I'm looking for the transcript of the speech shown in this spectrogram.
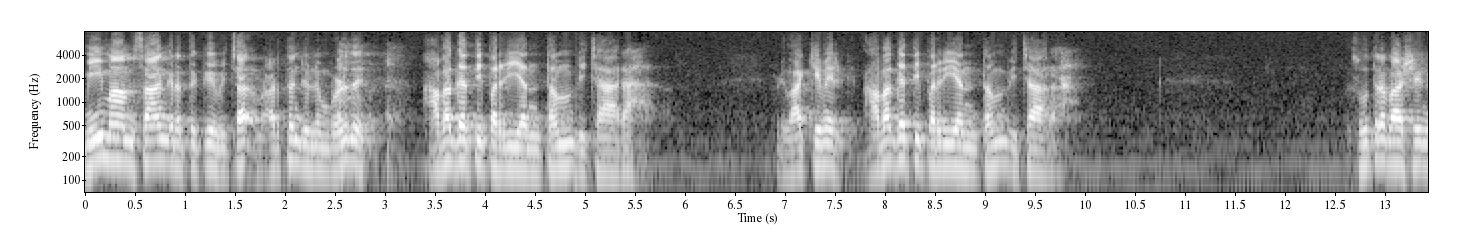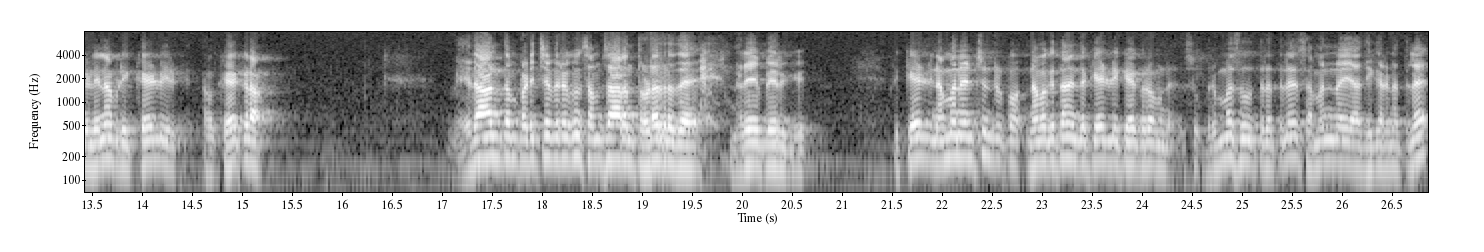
மீமாம்சாங்கிறதுக்கு விசா அர்த்தம் சொல்லும் பொழுது அவகதி பர்யந்தம் விசாரா. இப்படி வாக்கியமே இருக்கு. அவகதி பர்யந்தம் விசாரா. சூத்திர பாஷ்யங்கள்லாம் அப்படி கேள்வி இருக்கு. அவன் கேட்குறான் வேதாந்தம் படித்த பிறகும் சம்சாரம் தொடர்றத. நிறைய பேருக்கு. இப்படி கேள்வி நம்ம நினச்சிட்டு இருக்கோம். நமக்கு தான் இந்த கேள்வி கேட்குறோம்னு பிரம்மசூத்திரத்தில் சமன்வய அதிகரணத்தில்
